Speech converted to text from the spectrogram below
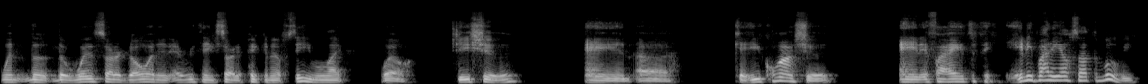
when the the wind started going and everything started picking up steam, I'm like, well, she should, and uh Ke Huy Quan should, and if I had to pick anybody else out the movie,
